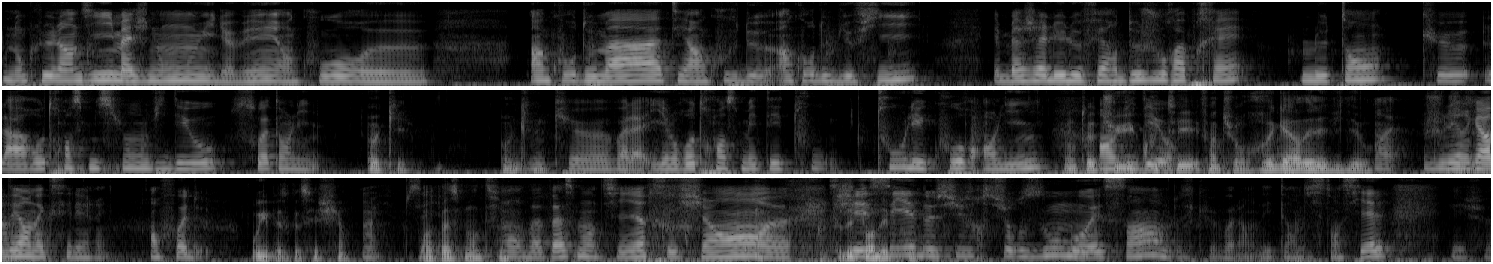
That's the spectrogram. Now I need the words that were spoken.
Donc le lundi, imaginons, il y avait un cours, euh, un cours de maths et un cours de, un cours de. Et bien j'allais le faire deux jours après, le temps que la retransmission vidéo soit en ligne. Ok. Donc euh, voilà, il retransmettait tous les cours en ligne. Donc toi, en tu vidéo. écoutais, enfin, tu regardais les vidéos. Ouais, je les regardais en accéléré, en x2. Oui, parce que c'est chiant. Oui, On va pas se mentir. On va pas se mentir, c'est chiant. euh, J'ai essayé de suivre sur Zoom au S1 parce que voilà, on était en distanciel et je-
